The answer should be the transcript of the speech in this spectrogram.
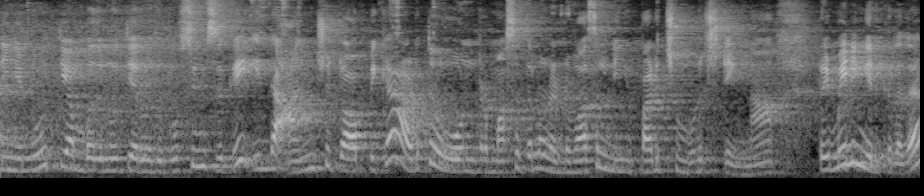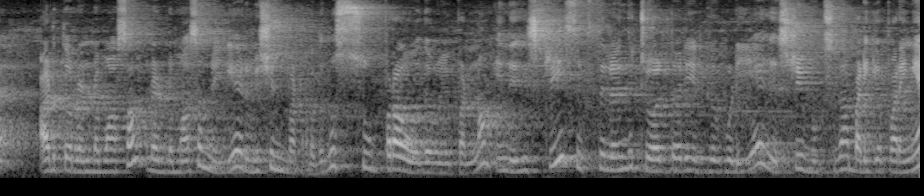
நீங்கள் நூற்றி ஐம்பது நூற்றி அறுபது கொஸ்டின்ஸுக்கு இந்த அஞ்சு டாப்பிக்கை அடுத்த ஒன்றரை மாதத்தில் ரெண்டு மாதம் நீங்கள் படித்து முடிச்சிட்டிங்கன்னா ரிமைனிங் இருக்கிறத அடுத்த ரெண்டு மாதம் ரெண்டு மாதம் நீங்கள் ரிவிஷன் பண்ணுறதுக்கு சூப்பராக உதவி பண்ணலாம். இந்த ஹிஸ்ட்ரி சிக்ஸ்த்துலேருந்து டுவெல்த் வரை இருக்கக்கூடிய ஹிஸ்ட்ரி புக்ஸ் தான் படிக்க போகிறீங்க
